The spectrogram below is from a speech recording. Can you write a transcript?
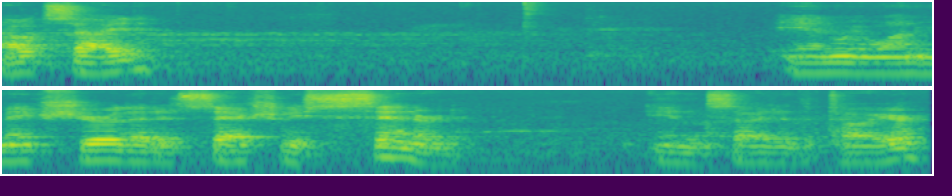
outside and we want to make sure that it's actually centered inside of the tire.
